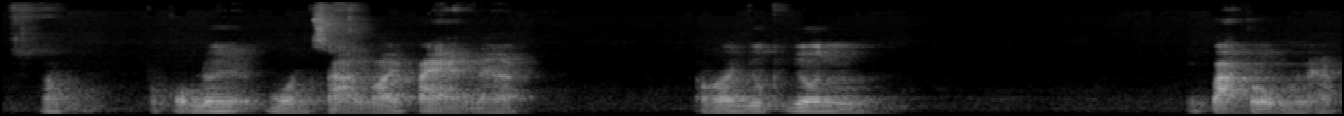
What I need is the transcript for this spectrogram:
ก็ ประกอบด้วยมวลสารร้อยแปดนะครับ แล้วก็ยุบย่นปากหลุมนะครับ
